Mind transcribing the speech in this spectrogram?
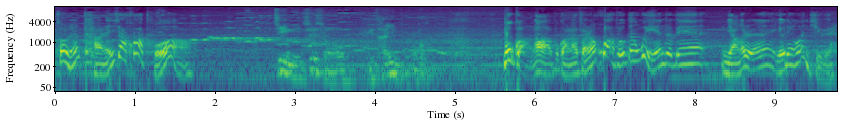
赵元砍了一下华佗啊，借你之手与他一搏吧。不管了，不管了，反正华佗跟魏延这边两个人有点问题呗。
